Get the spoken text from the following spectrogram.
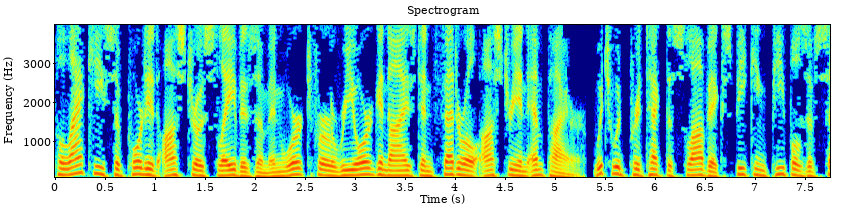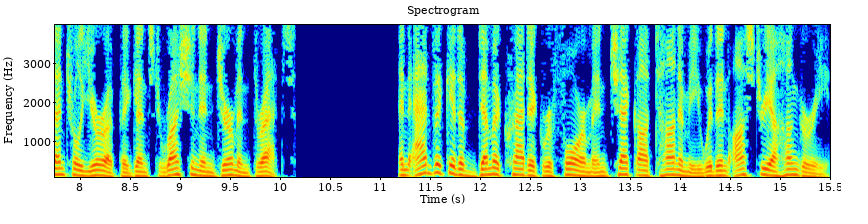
Palacký supported Austro-Slavism and worked for a reorganized and federal Austrian Empire, which would protect the Slavic-speaking peoples of Central Europe against Russian and German threats. An advocate of democratic reform and Czech autonomy within Austria-Hungary,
